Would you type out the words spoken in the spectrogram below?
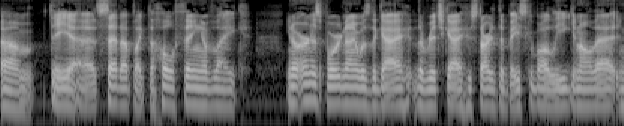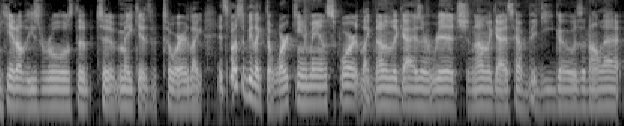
um they uh set up like the whole thing of like you know Ernest Borgnine was the guy the rich guy who started the BASEketball league and all that and he had all these rules to to make it to where like it's supposed to be like the working man sport like none of the guys are rich and none of the guys have big egos and all that.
